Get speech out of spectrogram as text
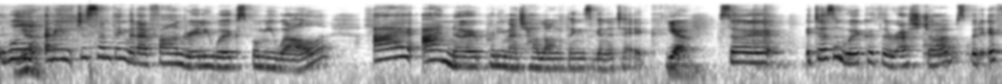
well, Yeah. I mean, just something that I found really works for me well. I I know pretty much how long things are gonna take. yeah. So it doesn't work with the rush jobs, but if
